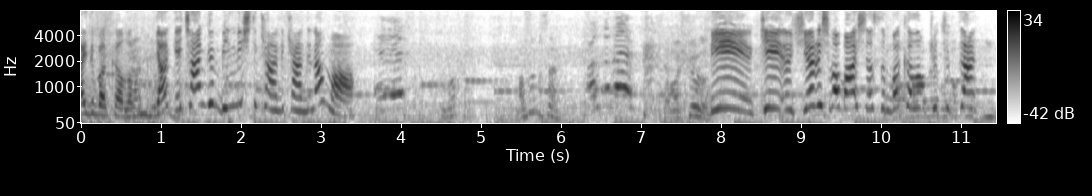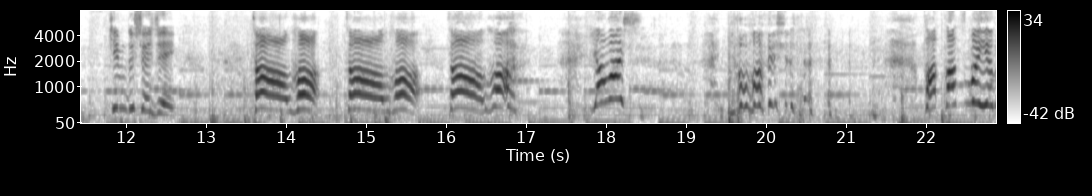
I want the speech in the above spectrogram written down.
Hadi bakalım. Ya geçen gün binmişti kendi kendine ama. Evet. Bak. Hazır mısın? Hazırız. Yavaşlıyor. 1, 2, 3 yarışma başlasın. Bakalım kütükten kim düşecek? Talha, Talha, Talha. Yavaş. Yavaş. Patlatmayın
